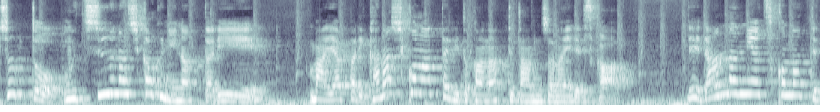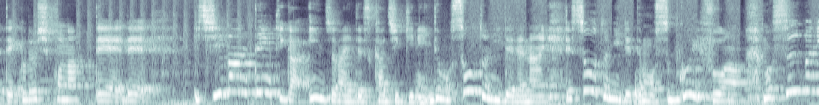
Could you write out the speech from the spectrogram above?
ちょっと夢中の近くになったりまあやっぱり悲しくなったりとかなってたんじゃないですか。でだんだんに暑くなってて苦しくなってで一番天気がいいんじゃないですか時期に。でも外に出れない。で外に出てもすごい不安。もうスーパーに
